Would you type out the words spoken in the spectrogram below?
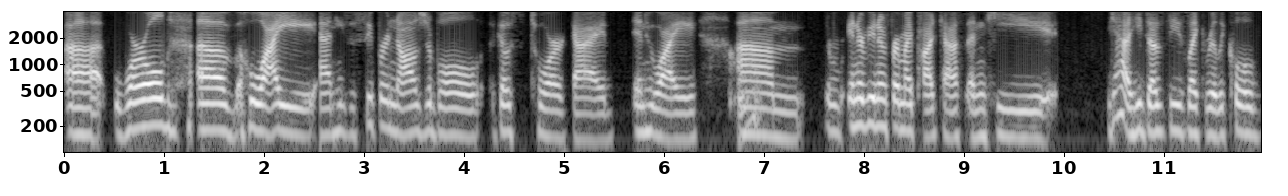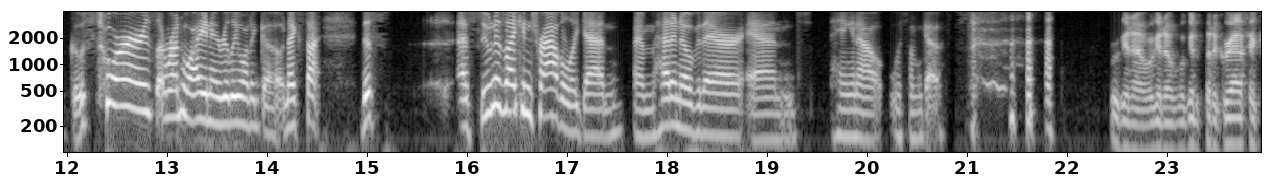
uh, world of Hawaii, and he's a super knowledgeable ghost tour guide in Hawaii. Um, interviewed him for my podcast, and he, yeah, he does these like really cool ghost tours around Hawaii, and I really want to go next time. This as soon as I can travel again, I'm heading over there and hanging out with some ghosts. we're gonna we're gonna we're gonna put a graphic.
